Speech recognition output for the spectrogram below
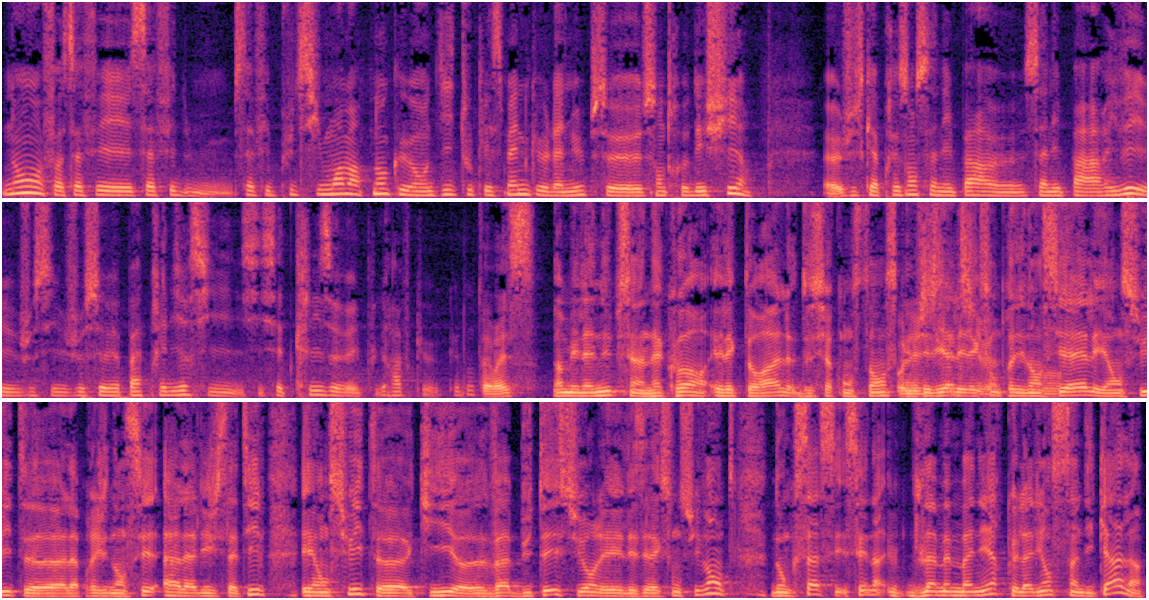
Non, enfin ça fait ça fait ça fait plus de six mois maintenant qu'on dit toutes les semaines que la NUP s'entre-déchire. Euh, jusqu'à présent, ça n'est pas, euh, ça n'est pas arrivé. Je sais, je sais pas prédire si, si cette crise est plus grave que, que d'autres. Non, mais la NUP, c'est un accord électoral de circonstances qui est lié à l'élection présidentielle et ensuite euh, à la présidentielle, à la législative, et ensuite qui va buter sur les, les, élections suivantes. Donc ça, c'est de la même manière que l'alliance syndicale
